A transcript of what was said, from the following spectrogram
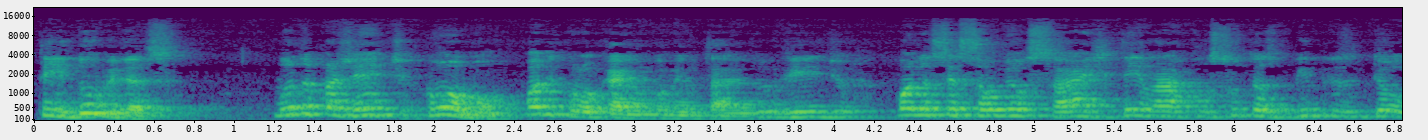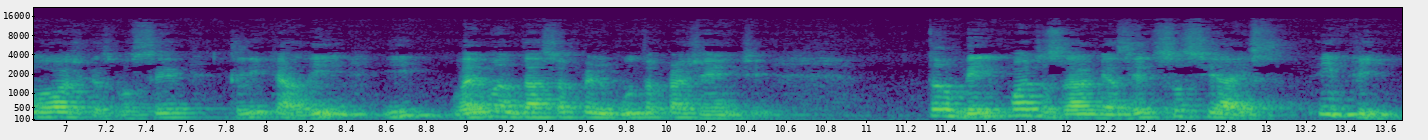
Tem dúvidas? Manda pra gente. Como? Pode colocar aí no comentário do vídeo, pode acessar o meu site, tem lá consultas bíblicas e teológicas. Você clica ali e vai mandar sua pergunta pra gente. Também pode usar minhas redes sociais. Enfim,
